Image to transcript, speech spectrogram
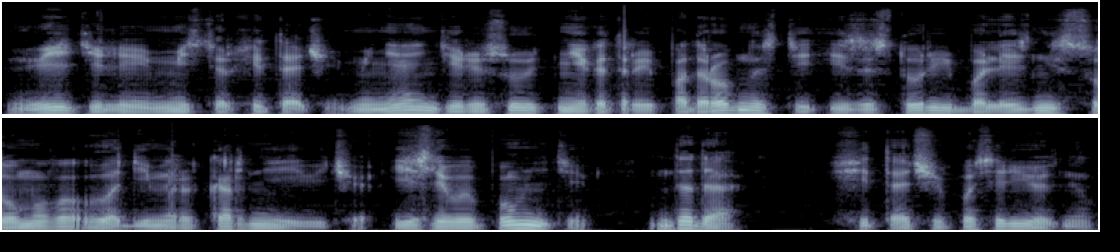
Видите ли, мистер Хитачи, меня интересуют некоторые подробности из истории болезни Сомова Владимира Корнеевича. Если вы помните... Да-да. Хитачи посерьезнел.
